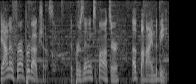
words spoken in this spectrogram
Down in Front Productions, the presenting sponsor of Behind the Beak.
